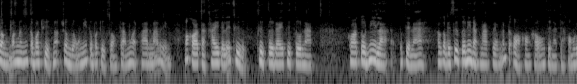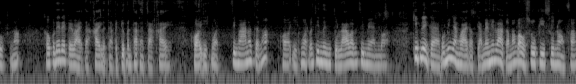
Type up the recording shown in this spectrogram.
ช่วงบางหนึงก็บ่ถือเนาะช่วงดวงมันมีก็บ่ถือสองสามงวดผ่านมาเนี่ยมาขอตะไคร้ก็เลยถือถือตัวใดถือตัวหนัก ขอตัวนี้ละเสียนะเขาก็ไปซื้อตัวนี้หนักๆแต่มันก็ออกของเขาเสียนะจ้ะของลูกเนาะเขาก็ได้ได้ไปไหว้ตะไคร้ล่ะจ้ะไปจุดบรรทัดให้ตะไคร้ขออีกงวดสิมาเนาะจ้ะเนาะขออีกงวดวันที่หนึ่งตุลาวันสิแมนบ่คลิปนี้ก็บ่มีหยังหลายดอกจ้ะแม่ไมิลาก็มาเว้าสู่พี่สู่น้องฟัง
